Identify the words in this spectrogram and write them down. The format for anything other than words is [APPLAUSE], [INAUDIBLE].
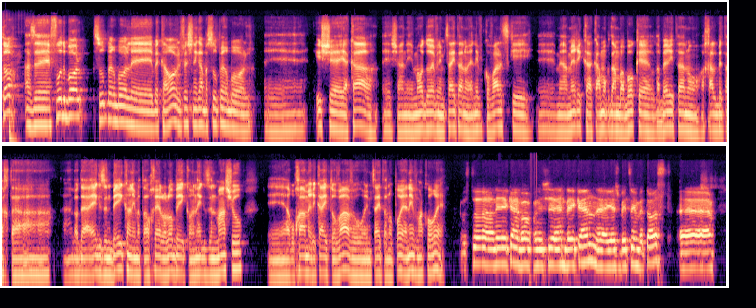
טוב, אז אה, פוטבול, סופרבול אה, בקרוב, לפני שניגע בסופרבול, אה, איש יקר שאני מאוד אוהב נמצא איתנו, יניב קובלסקי מאמריקה, קם מוקדם בבוקר, לדבר איתנו, אכל בטח את ה... אני לא יודע, eggs and bacon, אם אתה אוכל או לא בייקון, eggs and משהו, ארוחה אמריקאית טובה, והוא נמצא איתנו פה. יניב, מה קורה? אני כן, באופן אישי אין בייקון, יש ביצים וטוסט.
